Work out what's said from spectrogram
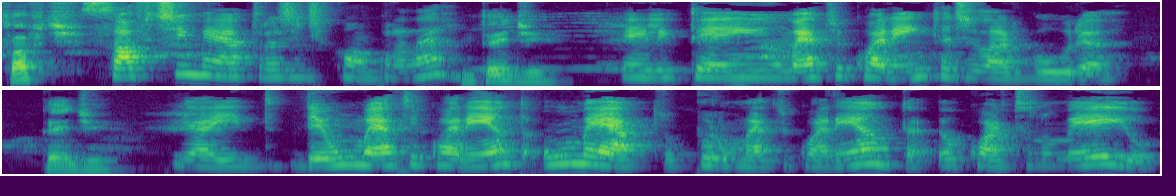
Soft? Soft em metro a gente compra, né? Entendi. Ele tem 1,40m de largura. Entendi. E aí deu 1,40m, 1 metro por 1,40m, eu corto no meio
